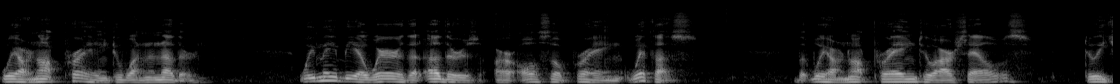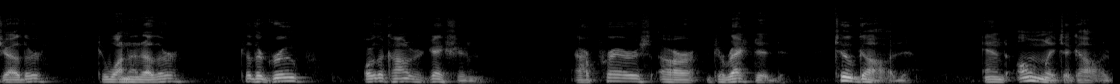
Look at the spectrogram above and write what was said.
We are not praying to one another. We may be aware that others are also praying with us, but we are not praying to ourselves, to each other, to one another, to the group, or the congregation. Our prayers are directed to God and only to God.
